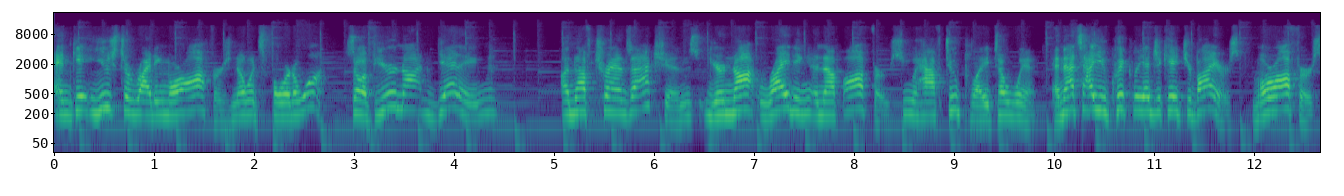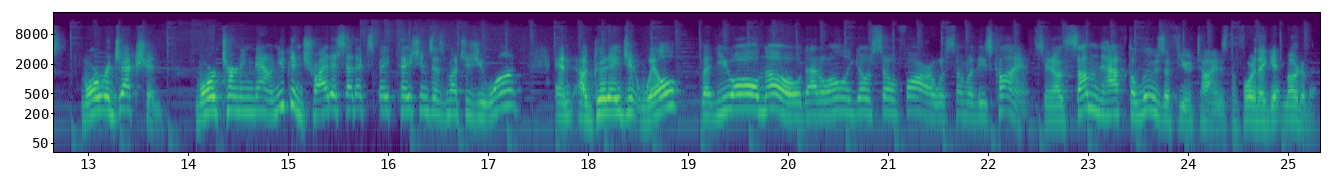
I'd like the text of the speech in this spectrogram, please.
And get used to writing more offers. Know it's four to one. So if you're not getting enough transactions, you're not writing enough offers. You have to play to win. And that's how you quickly educate your buyers. More offers, more rejection, more turning down. You can try to set expectations as much as you want, and a good agent will, but you all know that'll only go so far with some of these clients. You know, some have to lose a few times before they get motivated.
